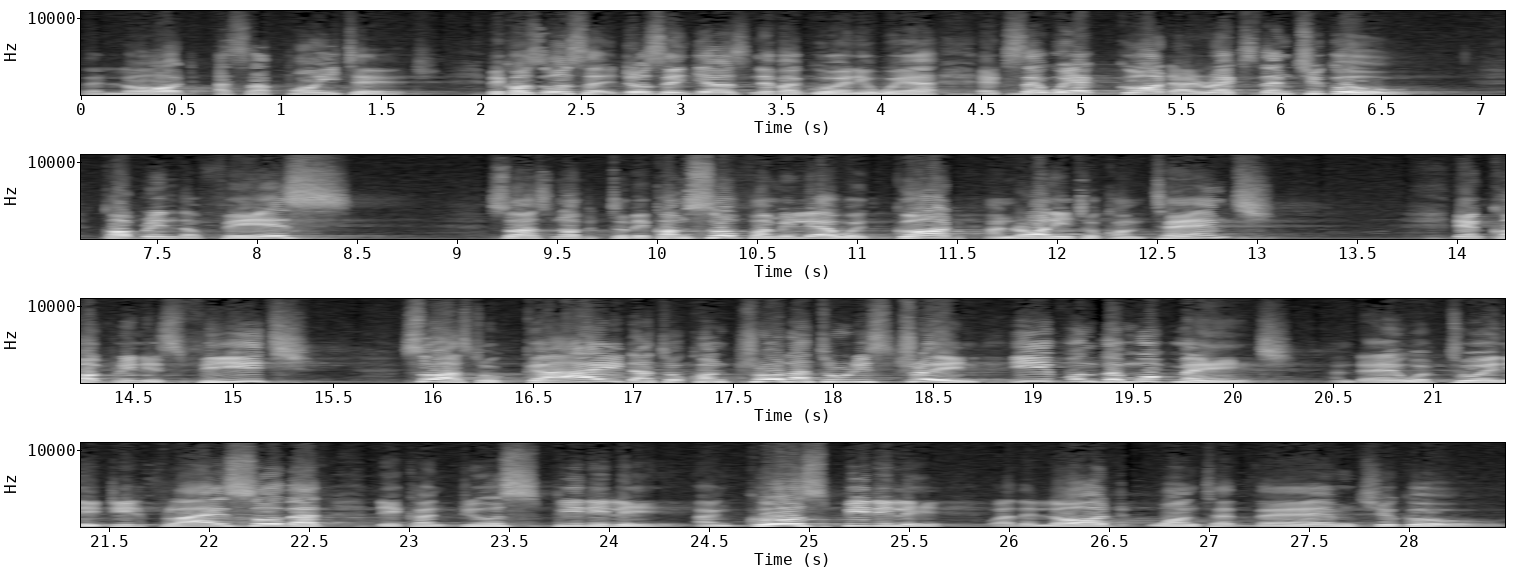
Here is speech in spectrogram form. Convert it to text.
the Lord has appointed. Because those, those angels never go anywhere except where God directs them to go covering the face so as not to become so familiar with God and run into contempt. Then covering his feet so as to guide and to control and to restrain even the movement. And then with twain he did fly so that they can do speedily and go speedily where the Lord wanted them to go.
